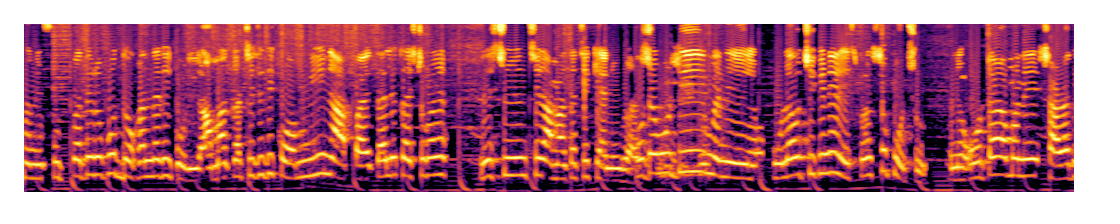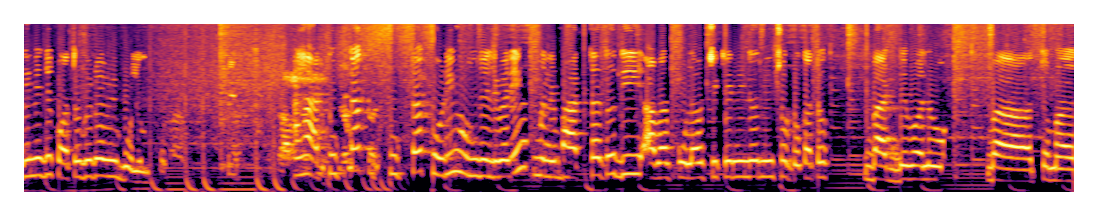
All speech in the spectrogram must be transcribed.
মানে ফুটপাতের ওপর দোকানদারি করি। আমার কাছে যদি কম নিয়ে না পায় তাহলে কাস্টমার রেস্টুরেন্ট ছেড়ে আমার কাছে কেন মোটামুটি মানে পোলাও চিকেনের রেসপন্স তো প্রচুর। মানে ওটা মানে সারাদিনে যে কত বেরো আমি বলে উঠতে পারব। হ্যাঁ টুকটাক টুকটাক করি হোম ডেলিভারি মানে ভাতটা তো দিই, আবার পোলাও চিকেন নিলেও নিই, ছোটখাটো বার্থডে বলো বা তোমার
